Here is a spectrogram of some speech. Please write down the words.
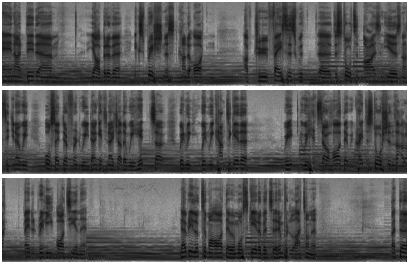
And I did, um, yeah, a bit of an expressionist kind of art. And I drew faces with uh, distorted eyes and ears. And I said, you know, we all so different. We don't get to know each other. We hit so when we when we come together, we we hit so hard that we create distortions. I like made it really arty in that. Nobody looked at my art, they were more scared of it, so they didn't put a light on it. But the,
